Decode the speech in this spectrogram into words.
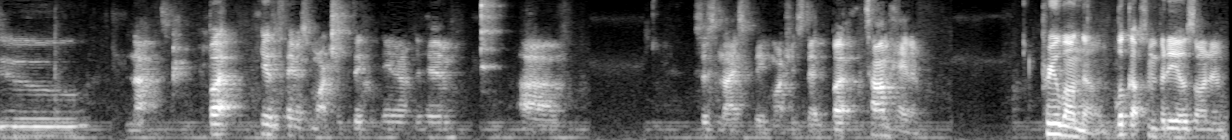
do not. But he has a famous marching stick named after him. Um, it's just a nice big marching stick. But Tom Hannum, pretty well known. Look up some videos on him.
